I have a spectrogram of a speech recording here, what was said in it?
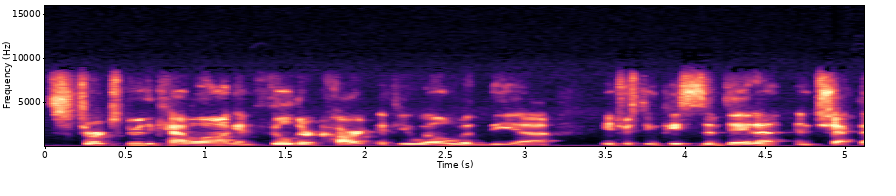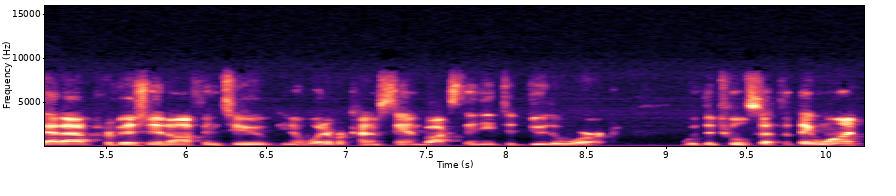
search through the catalog and fill their cart, if you will, with the uh, interesting pieces of data, and check that out. Provision it off into, you know, whatever kind of sandbox they need to do the work with the tool set that they want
